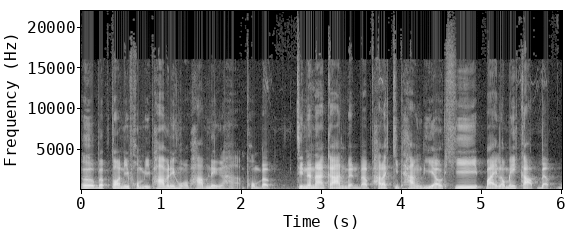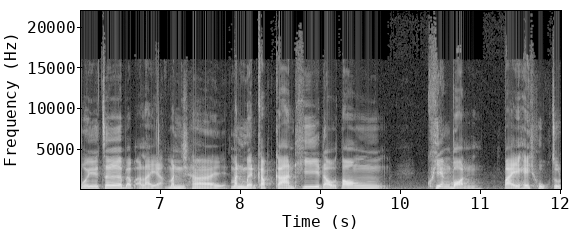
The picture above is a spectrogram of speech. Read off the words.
เออแบบตอนนี้ผมมีภาพในหัวภาพหนึ่งอะฮะผมแบบจินตนาการเหมือนแบบภารกิจทางเดียวที่ไปเราไม่กลับแบบ Voyager แบบอะไรอะมันๆใช่มันเหมือนกับการที่เราต้องเขวี้ยงบอลไปให้ถูกจุด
